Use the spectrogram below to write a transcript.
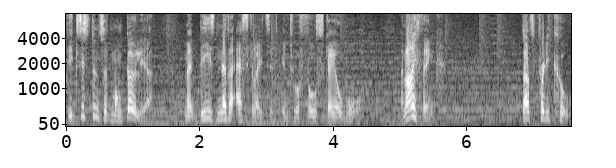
the existence of Mongolia meant these never escalated into a full-scale war. And I think that's pretty cool.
